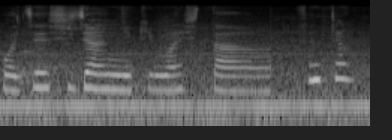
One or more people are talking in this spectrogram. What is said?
コジェ市場に来ました。せんちゃん。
